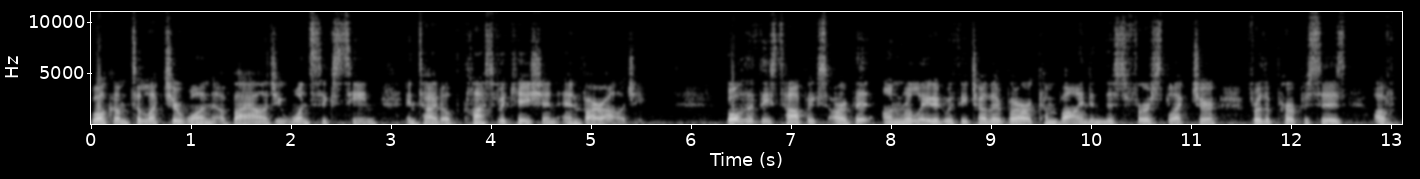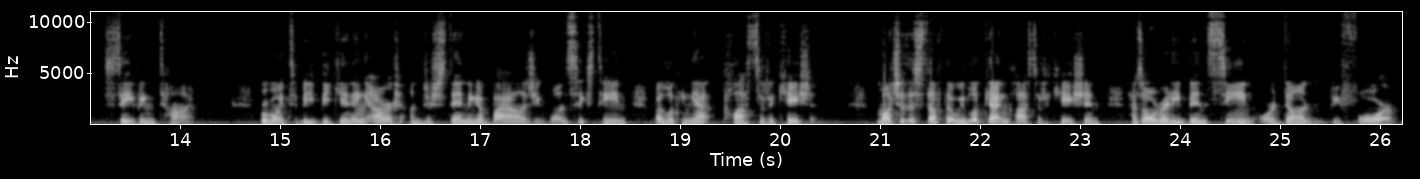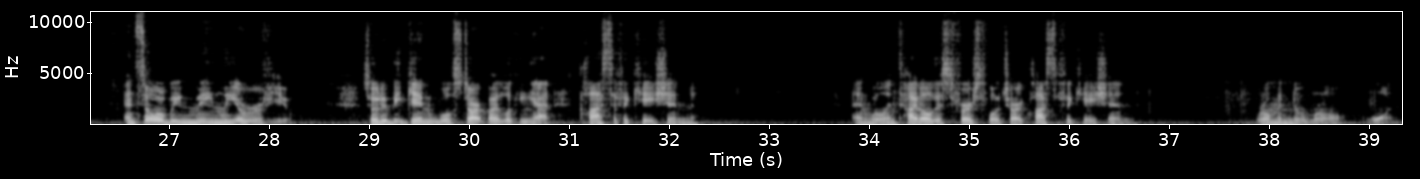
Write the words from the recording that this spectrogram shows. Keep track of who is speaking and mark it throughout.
Speaker 1: Welcome to Lecture 1 of Biology 116 entitled Classification and Virology. Both of these topics are a bit unrelated with each other but are combined in this first lecture for the purposes of saving time. We're going to be beginning our understanding of Biology 116 by looking at classification. Much of the stuff that we look at in classification has already been seen or done before, and so it will be mainly a review. So to begin, we'll start by looking at classification, and we'll entitle this first flowchart Classification Roman numeral 1.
